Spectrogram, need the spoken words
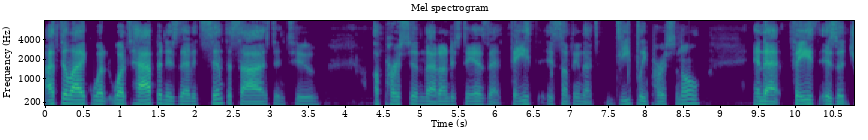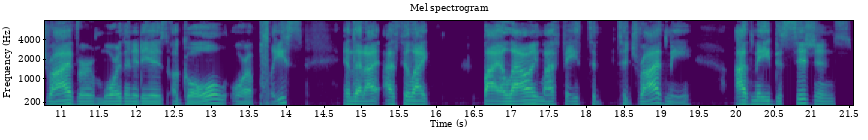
I feel like what what's happened is that it's synthesized into a person that understands that faith is something that's deeply personal and that faith is a driver more than it is a goal or a place and that I, I feel like by allowing my faith to, to drive me i've made decisions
